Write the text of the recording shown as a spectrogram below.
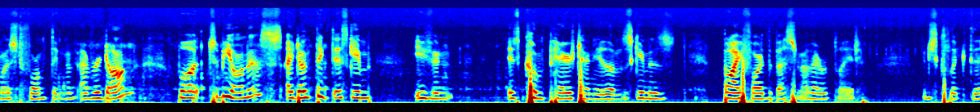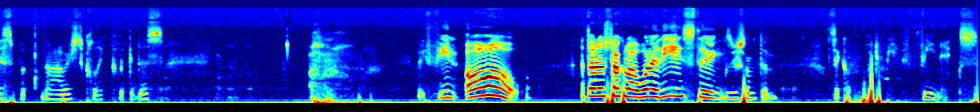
most fun thing I've ever done. But to be honest, I don't think this game even is compared to any of them. This game is by far the best one I've ever played. I just click this, but nah, I just click, click this. Oh! I thought I was talking about one of these things or something. It's like, what do you mean, Phoenix?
